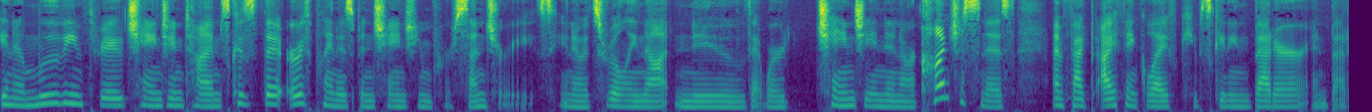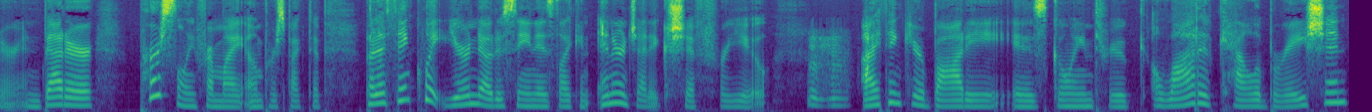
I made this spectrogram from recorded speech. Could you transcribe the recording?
you know, moving through changing times because the earth plane has been changing for centuries. You know, it's really not new that we're changing in our consciousness. In fact, I think life keeps getting better and better and better, personally, from my own perspective. But I think what you're noticing is like an energetic shift for you. Mm-hmm. I think your body is going through a lot of calibration.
